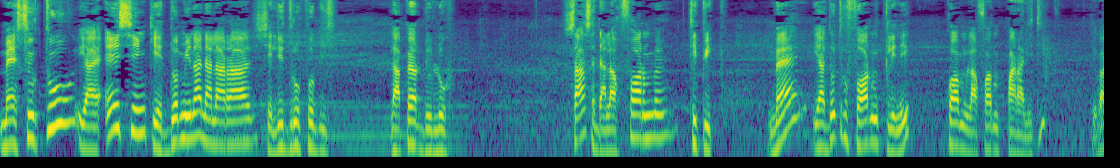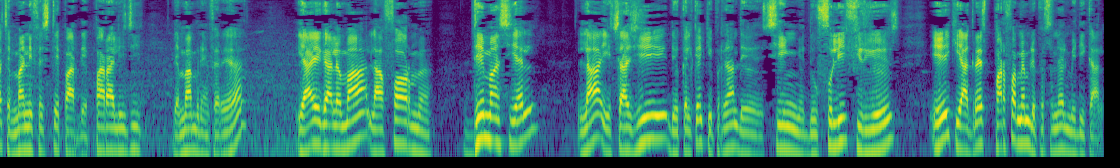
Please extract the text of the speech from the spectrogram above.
Mais surtout, il y a un signe qui est dominant dans la rage, c'est l'hydrophobie, la peur de l'eau. Ça, c'est dans la forme typique. Mais il y a d'autres formes cliniques, comme la forme paralytique, qui va se manifester par des paralysies des membres inférieurs. Il y a également la forme démentielle. Là, il s'agit de quelqu'un qui présente des signes de folie furieuse et qui agresse parfois même le personnel médical.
